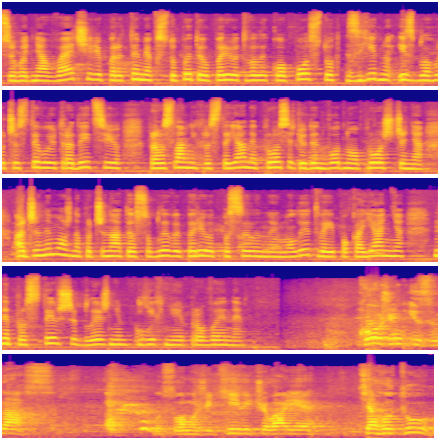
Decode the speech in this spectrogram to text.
Цього дня ввечері, перед тим як вступити у період Великого посту, згідно із благочестивою традицією, православні християни просять один в одного прощення, адже не можна починати особливий період посиленої молитви і покаяння, не простивши ближнім їхньої провини. Кожен із нас у своєму житті відчуває тяготу,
